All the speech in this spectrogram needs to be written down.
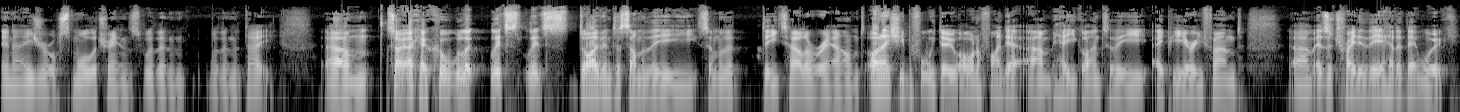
in Asia or smaller trends within within the day. Um, so okay, cool. Well, look, let's let's dive into some of the some of the detail around. Oh, and actually, before we do, I want to find out um, how you got into the Apiary Fund um, as a trader there. How did that work?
